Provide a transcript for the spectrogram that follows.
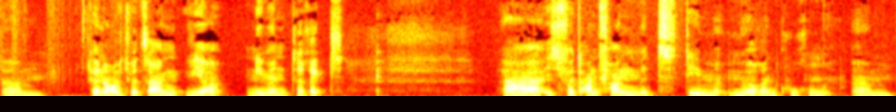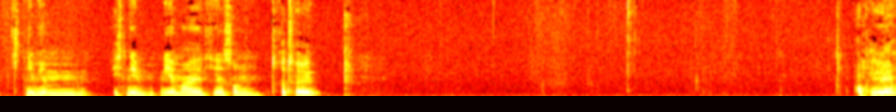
Ähm, genau, ich würde sagen, wir nehmen direkt. Ja, ich würde anfangen mit dem Möhrenkuchen. Ähm, ich nehme nehm mir mal hier so ein Drittel. Okay.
